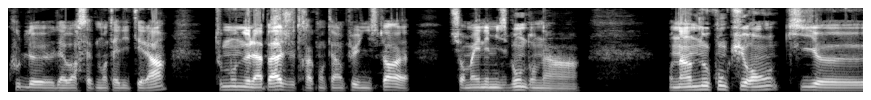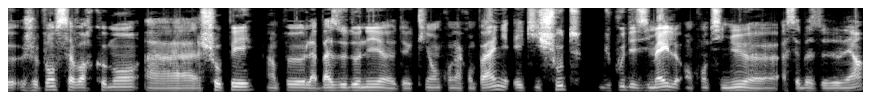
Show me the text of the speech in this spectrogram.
cool d'avoir cette mentalité-là. Tout le monde ne l'a pas. Je vais te raconter un peu une histoire. Sur My Name is Bond, on a un, on a un de nos concurrents qui, je pense, savoir comment a chopé un peu la base de données de clients qu'on accompagne et qui shoot du coup des emails en continu à cette base de données-là.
